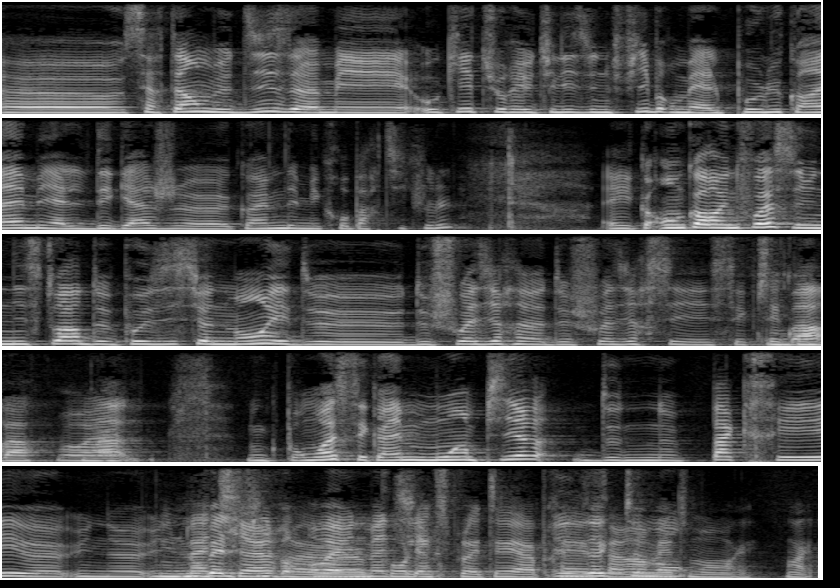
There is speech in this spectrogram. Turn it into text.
certains me disent mais ok tu réutilises une fibre mais elle pollue quand même et elle dégage quand même des microparticules. Et encore une fois, c'est une histoire de positionnement et de, de choisir, de choisir ses, ses combats. Voilà. Donc pour moi, c'est quand même moins pire de ne pas créer euh, une, une, nouvelle matière, fibre. Euh, pour l'exploiter après, Exactement. faire un vêtement. Ouais. ouais.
